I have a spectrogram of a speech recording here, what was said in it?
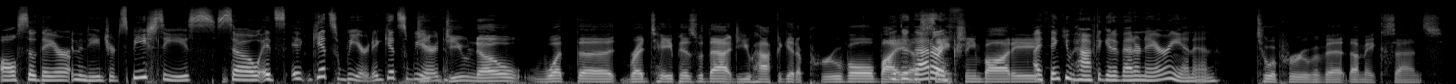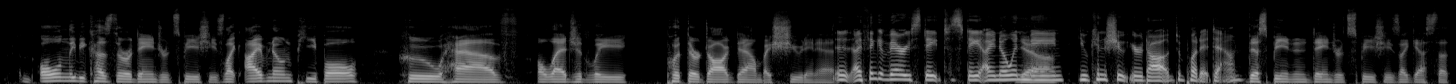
also they are an endangered species. So it's it gets weird. It gets weird. Do, you know what the red tape is with that? Do you have to get approval by Either a I th- body I think you have to get a veterinarian in. to approve of it? That makes sense. Only because they're a endangered species. Like I've known people who have allegedly put their dog down by shooting it. It, I think it varies state to state. I know in Yeah. Maine you can shoot your dog to put it down. this being an endangered species, I guess that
